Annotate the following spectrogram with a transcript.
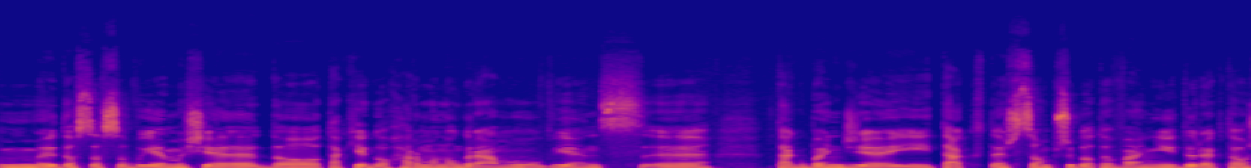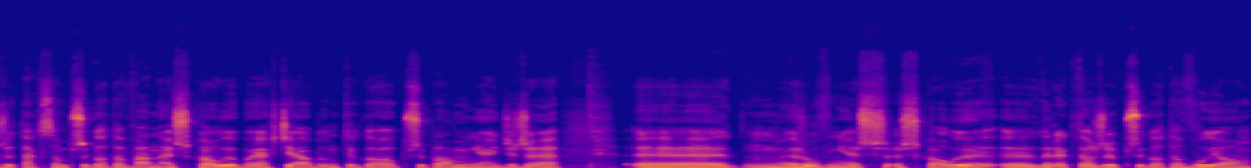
My dostosowujemy się do takiego harmonogramu, więc y, tak będzie i tak też są przygotowani dyrektorzy, tak są przygotowane szkoły, bo ja chciałabym tylko przypomnieć, że y, również szkoły, y, dyrektorzy przygotowują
